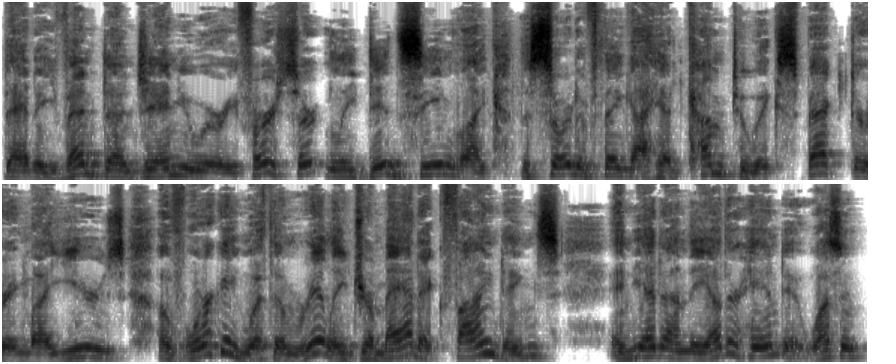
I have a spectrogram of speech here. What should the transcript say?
That event on January 1st certainly did seem like the sort of thing I had come to expect during my years of working with him, really dramatic findings. And yet on the other hand, it wasn't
